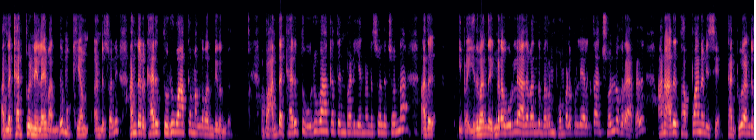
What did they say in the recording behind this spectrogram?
அந்த கற்பு நிலை வந்து முக்கியம் என்று சொல்லி அந்த ஒரு கருத்து உருவாக்கம் அங்க வந்து இருந்தது அப்ப அந்த கருத்து உருவாக்கத்தின்படி என்னன்னு சொல்ல சொன்னா அது இப்ப இது வந்து எங்கட ஊர்ல அதை வந்து வெறும் பொம்பளை பிள்ளைகளுக்கு தான் சொல்லுகிறார்கள். ஆனா அது தப்பான விஷயம். கற்பு என்று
